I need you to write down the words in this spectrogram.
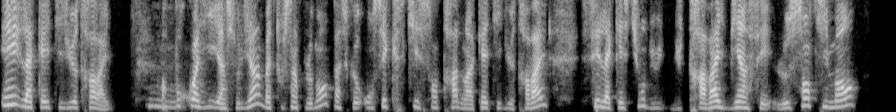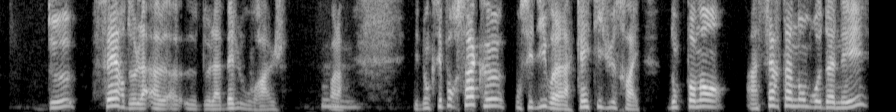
et la qualité du travail. Alors mmh. pourquoi il y a ce lien? Bah, Tout simplement parce qu'on sait que ce qui est central dans la qualité du travail, c'est la question du, travail bien fait, le sentiment de faire de la, euh, de la belle ouvrage. Voilà. Mmh. Et donc c'est pour ça qu'on s'est dit, voilà, qualité du travail. Donc pendant un certain nombre d'années,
